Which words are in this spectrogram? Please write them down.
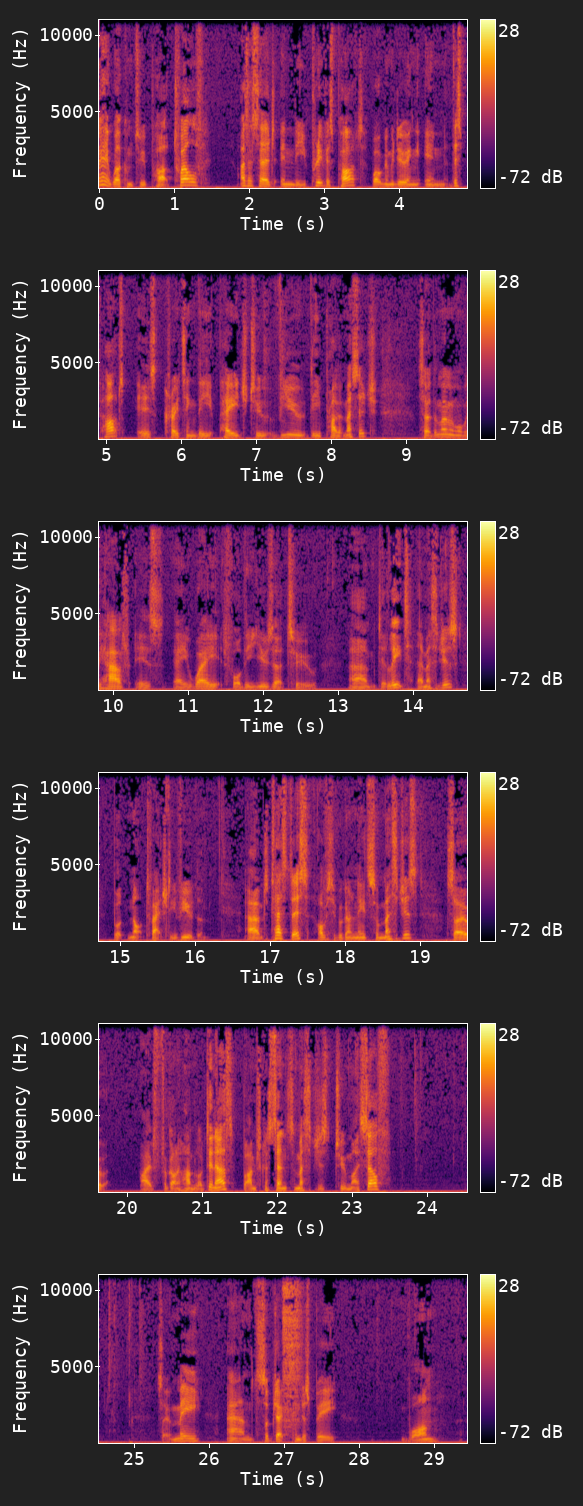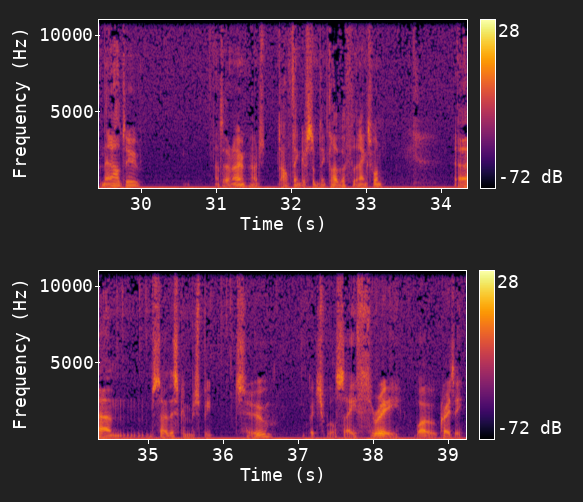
Okay, welcome to part 12. As I said in the previous part, what we're going to be doing in this part is creating the page to view the private message. So at the moment what we have is a way for the user to um, delete their messages, but not to actually view them. Um, to test this, obviously we're going to need some messages, so I've forgotten who I'm logged in as, but I'm just going to send some messages to myself. So me, and the subject can just be one, and then I'll do I don't know. I'll, I'll think of something clever for the next one. Um, so this can just be two, which will say three. Whoa, crazy.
